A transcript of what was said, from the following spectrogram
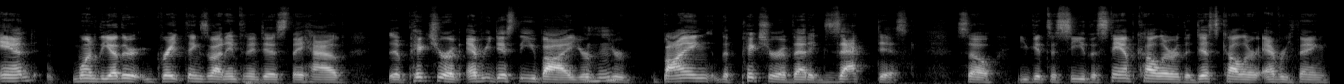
And one of the other great things about Infinite Disc, they have the picture of every disc that you buy. You're Mm-hmm. you're buying the picture of that exact disc. So you get to see the stamp color, the disc color, everything.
